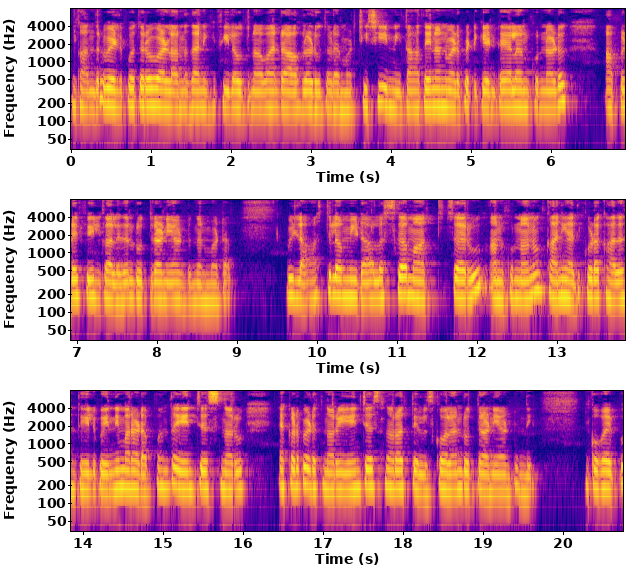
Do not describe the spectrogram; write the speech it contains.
ఇంకా అందరూ వెళ్ళిపోతారు వాళ్ళ అన్నదానికి ఫీల్ అవుతున్నావా అని రాహుల్ అడుగుతాడు అనమాట చీచి మీ తాతయ్య నన్ను మెడపెట్టి గెంటేయాలనుకున్నాడు అప్పుడే ఫీల్ కాలేదని రుద్రాణి అంటుందన్నమాట. వీళ్ళ ఆస్తులు అమ్మి డాలర్స్గా మార్చారు అనుకున్నాను కానీ అది కూడా కాదని తేలిపోయింది. మరి ఆ డబ్బంతా ఏం చేస్తున్నారు? ఎక్కడ పెడుతున్నారు? ఏం చేస్తున్నారో అది తెలుసుకోవాలని రుద్రాణి అంటుంది. ఇంకోవైపు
